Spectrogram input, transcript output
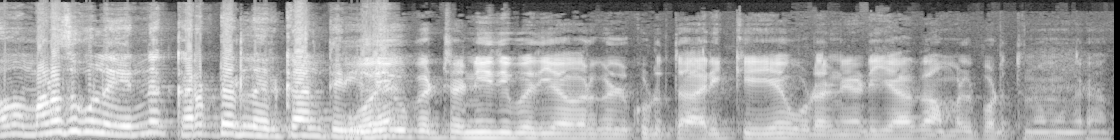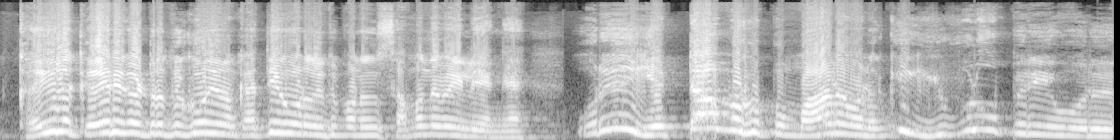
அவன் மனசுக்குள்ள என்ன கரப்டரில் இருக்கான்னு தெரியல. ஓய்வு பெற்ற நீதிபதி அவர்கள் கொடுத்த அறிக்கையை உடனடியாக அமல்படுத்தணுங்கிறாங்க கையில் கயிறு கட்டுறதுக்கும் இவன் கத்தி கொண்டு இது பண்ணதுக்கு சம்மந்தமே இல்லையாங்க. ஒரு எட்டாம் வகுப்பு மாணவனுக்கு இவ்வளோ பெரிய ஒரு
